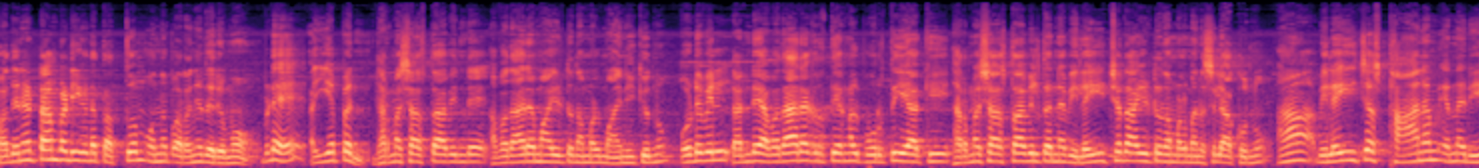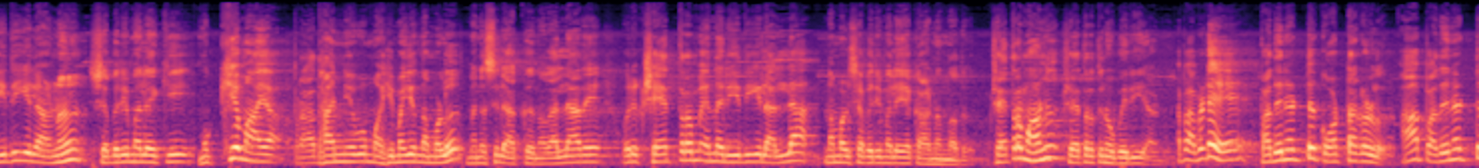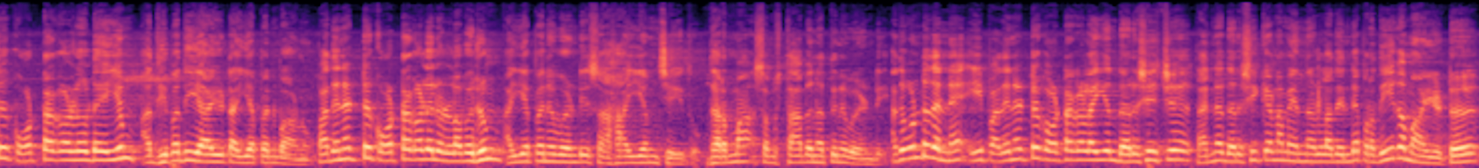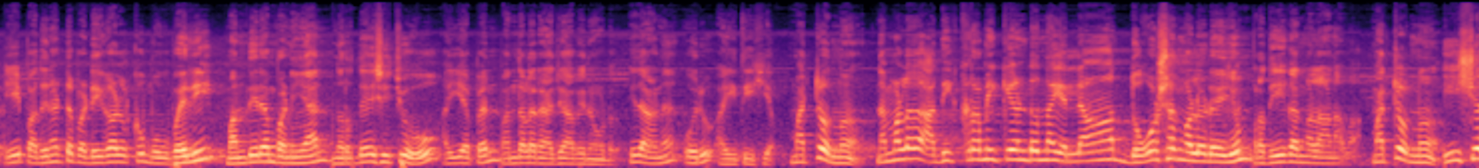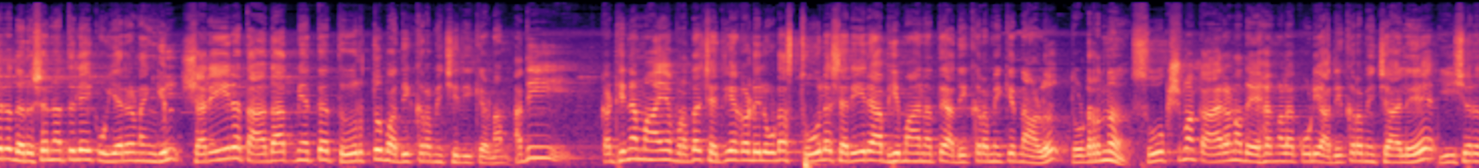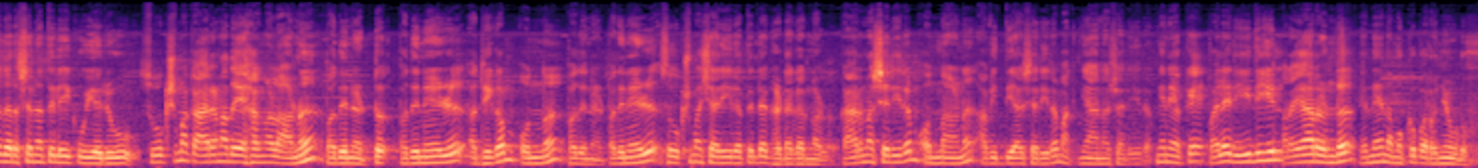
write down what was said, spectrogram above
പതിനെട്ടാം പടിയുടെ തത്വം ഒന്ന് പറഞ്ഞു തരുമോ? ഇവിടെ അയ്യപ്പൻ ധർമ്മശാസ്താവിന്റെ അവതാരമായിട്ട് നമ്മൾ മാനിക്കുന്നു. ഒടുവിൽ തന്റെ അവതാര കൃത്യങ്ങൾ പൂർത്തിയാക്കി ധർമ്മശാസ്താവിൽ തന്നെ വിലയിച്ചതായിട്ട് നമ്മൾ മനസ്സിലാക്കുന്നു. ആ വിലയിച്ച സ്ഥാനം എന്ന രീതിയിലാണ് ശബരിമലയ്ക്ക് മുഖ്യമായ പ്രാധാന്യവും മഹിമയും നമ്മൾ മനസ്സിലാക്കുന്നത്. അല്ലാതെ ഒരു ക്ഷേത്രം എന്ന രീതിയിലല്ല നമ്മൾ ശബരിമലയെ കാണുന്നത്. ക്ഷേത്രമാണ് ക്ഷേത്രത്തിനുപരിയാണ്. അപ്പം അവിടെ പതിനെട്ട് കോട്ടകൾ ആ പതിനെട്ട് കോട്ടകളുടെയും അധിപതിയായിട്ട് അയ്യപ്പൻ വാണു. പതിനെട്ട് കോട്ടകളിലുള്ളവരും അയ്യപ്പന് വേണ്ടി സഹായം ചെയ്തു. ധർമ്മ സംസ്ഥാപനത്തിന് വേണ്ടി. അതുകൊണ്ട് തന്നെ ഈ പതിനെട്ട് കോട്ടകളെയും ദർശിച്ച് തന്നെ ദർശിക്കണം എന്നുള്ളതിന്റെ പ്രതീകമായിട്ട് ഈ പതിനെട്ട് പടികൾക്കും ഉപരി മന്ദിരം പണിയാൻ നിർദ്ദേശിച്ചു അയ്യപ്പൻ പന്തള രാജാവിനോട്. ഇതാണ് ഒരു ഐതിഹ്യം. മറ്റൊന്ന് നമ്മൾ അതിക്രമിക്കേണ്ടുന്ന എല്ലാ ദോഷങ്ങളുടെയും പ്രതീകങ്ങളാണവ. മറ്റൊന്ന് ഈശ്വര ദർശനത്തിലേക്ക് ഉയരണമെങ്കിൽ ശരീര താതാത്മ്യത്തെ തീർത്തും അതിക്രമിച്ചിരിക്കണം. അതി കഠിനമായ വ്രതചര്യകളിലൂടെ സ്ഥൂല ശരീരാഭിമാനത്തെ അതിക്രമിക്കുന്ന ആൾ തുടർന്ന് സൂക്ഷ്മ കാരണദേഹങ്ങളെ കൂടി അതിക്രമിച്ചാലേ ഈശ്വര ദർശനത്തിലേക്ക് ഉയരൂ. സൂക്ഷ്മ കാരണദേഹങ്ങളാണ് പതിനെട്ട്. പതിനേഴ് അധികം ഒന്ന് പതിനെട്ട്. പതിനേഴ് സൂക്ഷ്മ ശരീരത്തിന്റെ ഘടകങ്ങൾ. കാരണശരീരം ഒന്നാണ് അവിദ്യാശരീരം അജ്ഞാന ശരീരം ഇങ്ങനെയൊക്കെ പല രീതിയിൽ പറയാറുണ്ട് എന്നേ നമുക്ക് പറഞ്ഞുകൂടൂ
